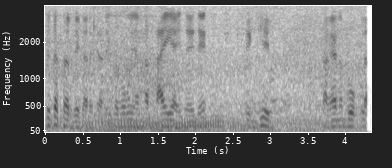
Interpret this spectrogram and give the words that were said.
तिथं खरेदी करायची. आहे इथं बघू यांना काय घ्यायचं आहे ते. ते घेईल. सगळ्यांना भूक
